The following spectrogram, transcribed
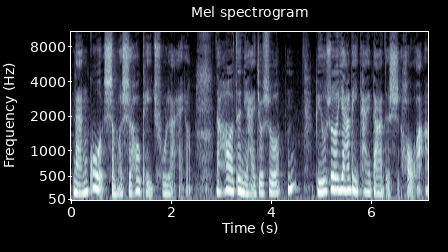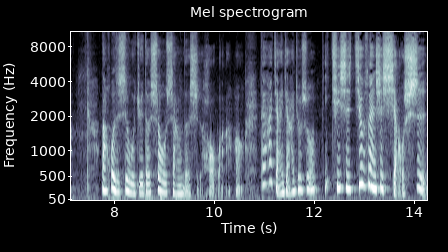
难过什么时候可以出来啊？然后这女孩就说，嗯，比如说压力太大的时候啊，那或者是我觉得受伤的时候啊，哈。但他讲一讲，他就说，其实就算是小事，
